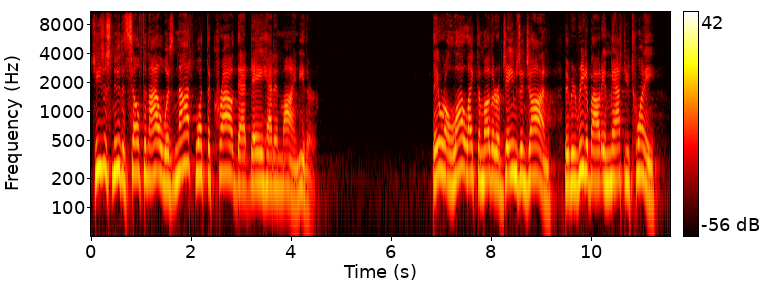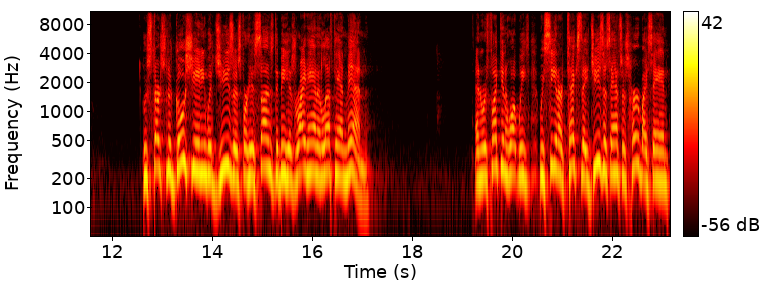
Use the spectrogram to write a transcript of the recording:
Jesus knew that self denial was not what the crowd that day had in mind either. They were a lot like the mother of James and John that we read about in Matthew 20, who starts negotiating with Jesus for his sons to be his right hand and left hand men. And reflecting on what we, we see in our text today, Jesus answers her by saying,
